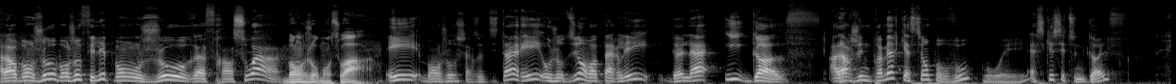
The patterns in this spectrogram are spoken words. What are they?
Alors bonjour, bonjour Philippe, bonjour euh, François. Bonjour, bonsoir. Et bonjour chers auditeurs. Et aujourd'hui, on va parler de la e-golf. Alors j'ai une première question pour vous. Oui. Est-ce que c'est une golf?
